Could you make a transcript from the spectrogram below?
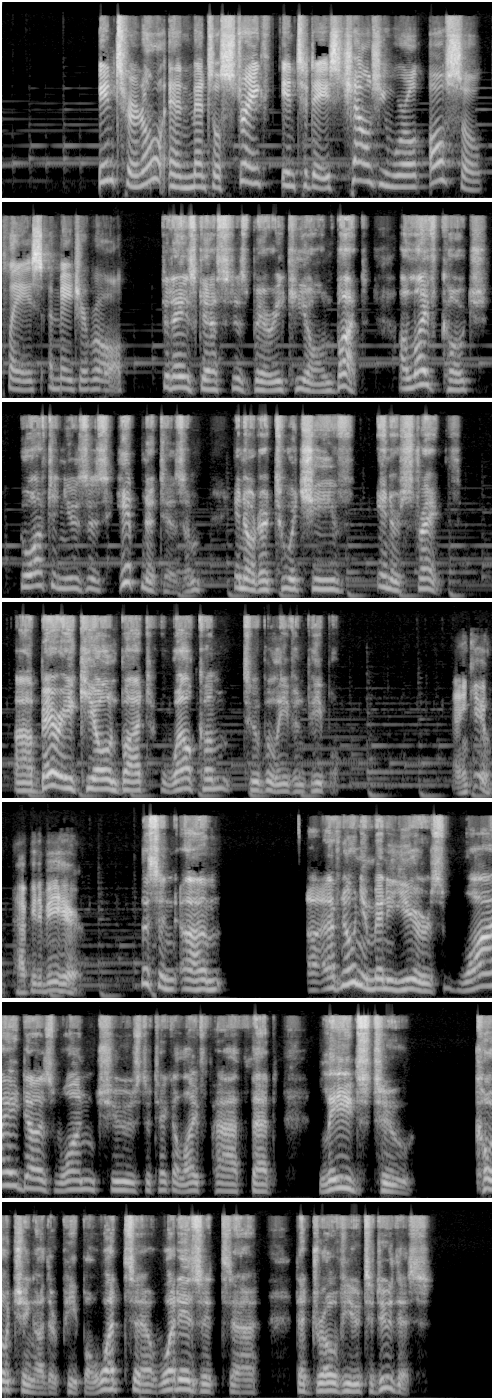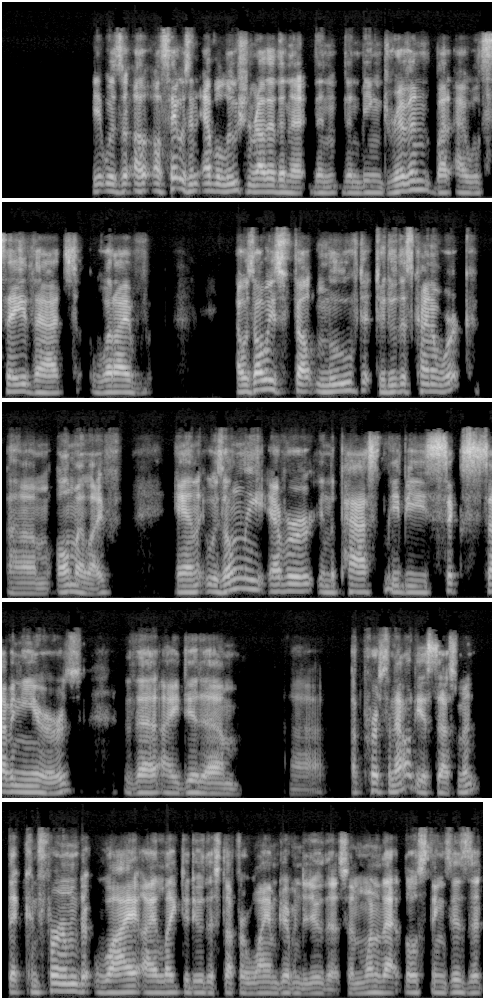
Internal and mental strength in today's challenging world also plays a major role. Today's guest is Barry Koen Butt, a life coach who often uses hypnotism in order to achieve inner strength. Uh, Barry Koen Butt, welcome to Believe in People. Thank you. Happy to be here. Listen, um, I've known you many years. Why does one choose to take a life path that leads to coaching other people? What uh, what is it uh, that drove you to do this? It was I'll, I'll say it was an evolution rather than a, than than being driven. But I will say that what I've I was always felt moved to do this kind of work um, all my life, and it was only ever in the past maybe six seven years that I did um, uh, a personality assessment that confirmed why I like to do this stuff or why I'm driven to do this. And one of that those things is that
